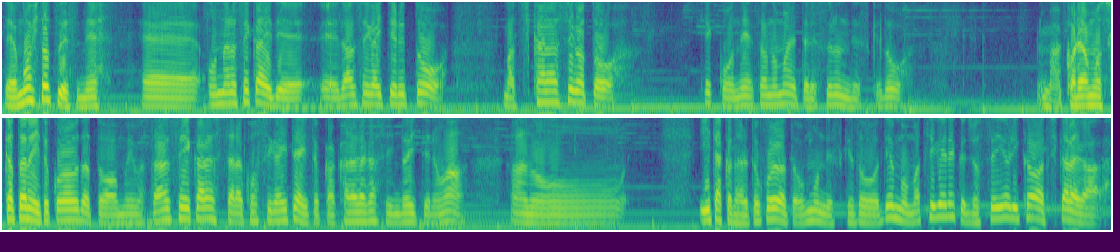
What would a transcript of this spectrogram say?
で、もう一つですね、えー、女の世界で、え、男性がいてると、まあ、力仕事、結構ね、頼まれたりするんですけど、まあ、これはもう仕方ないところだとは思います。男性からしたら腰が痛いとか体がしんどいっていうのは、あのー、言いたくなるところだと思うんですけど、でも間違いなく女性よりかは力が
